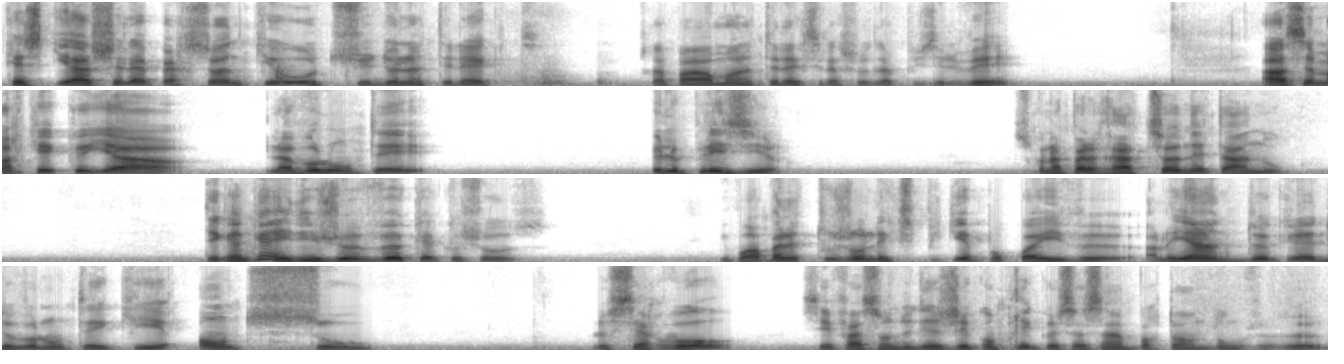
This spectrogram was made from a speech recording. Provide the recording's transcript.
Qu'est-ce qu'il y a chez la personne qui est au-dessus de l'intellect? Apparemment l'intellect c'est la chose la plus élevée. Alors c'est marqué qu'il y a la volonté et le plaisir. Ce qu'on appelle ratson et nous. Quelqu'un dit je veux quelque chose, il ne pourra pas toujours l'expliquer pourquoi il veut. Alors il y a un degré de volonté qui est en dessous le cerveau. C'est une façon de dire j'ai compris que ça c'est important donc je veux.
